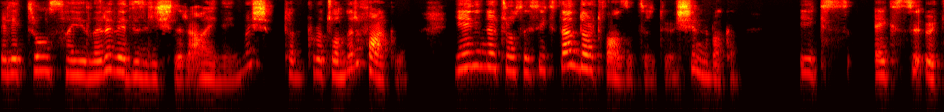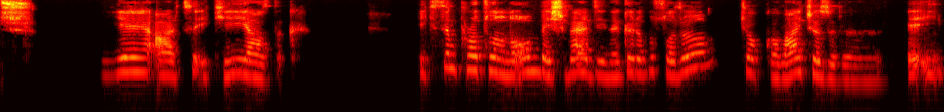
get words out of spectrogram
Elektron sayıları ve dizilişleri aynıymış. Tabii protonları farklı. Y'nin nötron sayısı x'ten 4 fazladır diyor. Şimdi bakın. x eksi 3. Y artı 2'yi yazdık. X'in protonunu 15 verdiğine göre bu soru Çok kolay çözülür. E,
